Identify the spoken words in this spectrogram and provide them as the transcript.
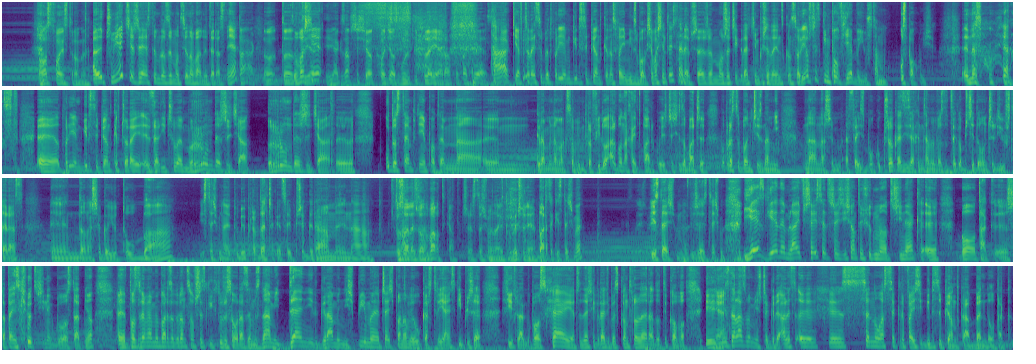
To z twojej strony. Ale czujecie, że jestem rozemocjonowany teraz, nie? Tak, no to, to właśnie- jak, jak zawsze się odchodzi od multiplayera, to tak jest. Tak, ja wczoraj sobie odpaliłem Gearsy 5 na swoim Xboxie. Właśnie to jest najlepsze, że możecie grać nie posiadając konsoli. O wszystkim powiemy już tam, uspokój się. E, Natomiast e, odpaliłem Gearsy 5 wczoraj, e, zaliczyłem rundę życia, rundę życia. Udostępnię potem na ym, gramy na maksowym profilu albo na Hyde Parku jeszcze się zobaczy. Po prostu bądźcie z nami na naszym Facebooku. Przy okazji zachęcamy Was do tego, byście dołączyli już teraz y, do naszego YouTube'a. Jesteśmy na YouTubie, prawda? Czekaj, sobie przegramy na... To zależy od Bartka, czy jesteśmy na YouTube, czy nie. Bartek, jesteśmy? Jesteśmy, mówi, że jesteśmy. Jest GNM Live 667 odcinek, y, bo tak, y, szatański odcinek był ostatnio. Y, Pozdrawiamy bardzo gorąco wszystkich, którzy są razem z nami. Denil, gramy, nie śpimy. Cześć panowie, Łukasz Tryjański pisze Fiflak Boss. Hej, czy da się grać bez kontrolera dotykowo? Nie. Nie znalazłem jeszcze gry, ale Senua Sacrifice i Gearsy 5 będą, tak.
